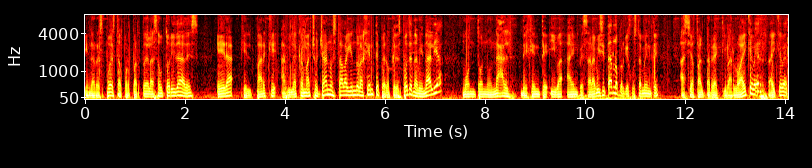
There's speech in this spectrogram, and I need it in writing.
y la respuesta por parte de las autoridades era que el Parque Ávila Camacho ya no estaba yendo la gente, pero que después de Navidalia, montononal de gente iba a empezar a visitarlo porque justamente hacía falta reactivarlo. Hay que ver, hay que ver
